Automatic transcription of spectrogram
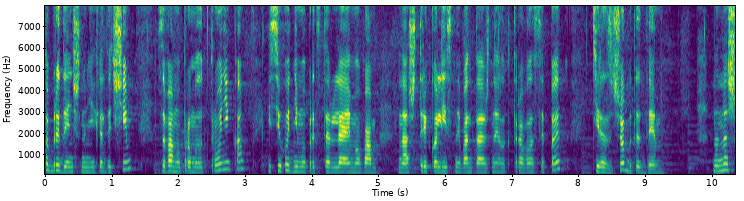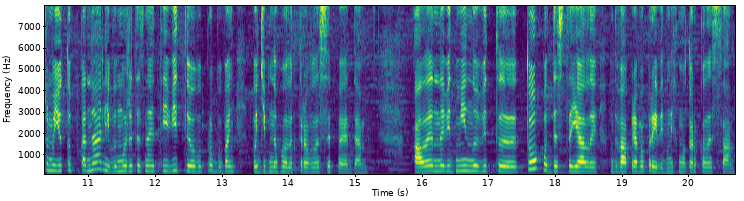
Добрий день, шановні глядачі! З вами Промелектроніка. І сьогодні ми представляємо вам наш триколісний вантажний електровелосипед Tiras Job DD. На нашому YouTube каналі ви можете знайти відео випробувань подібного електровелосипеда. Але на відміну від е, того, де стояли два прямопривідних моторколеса,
